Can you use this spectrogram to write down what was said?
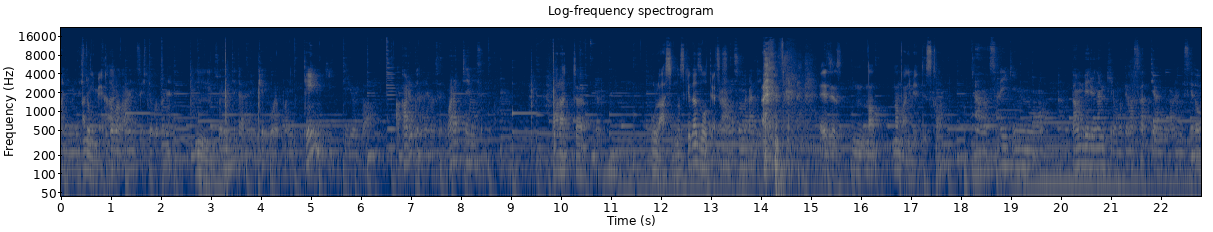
アニメの一アニメ言葉があるんですよ、一言ね。うん。それ見てたらね結構やっぱり元気っていうよりか明るくなりますよね。笑っちゃいますよ。ね、笑っちゃう。うん、俺足の助だぞってやつですあもうそんな感じ。えじゃあな何のアニメですか？あの最近のあのダンベル何キロ持てますかっていうアニメがあるんですけど。うん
